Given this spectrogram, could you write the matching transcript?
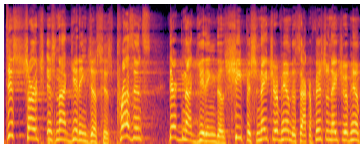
This church is not getting just his presence. They're not getting the sheepish nature of him, the sacrificial nature of him.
